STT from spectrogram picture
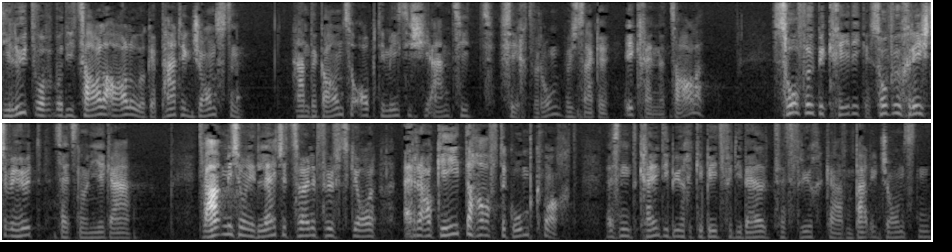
Die Leute, die, die Zahlen anschauen, Patrick Johnston, haben eine ganz optimistische Endzeitsicht. Warum? Weil sie sagen, ich kenne Zahlen. So viele Bekehrungen, so viele Christen wie heute, das hat es noch nie gegeben. Die Weltmission in den letzten 250 Jahren einen raketenhaften Gump gemacht. Es sind, kennt die Bücher Gebet für die Welt, das hat es früher gegeben, Patrick Johnston.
